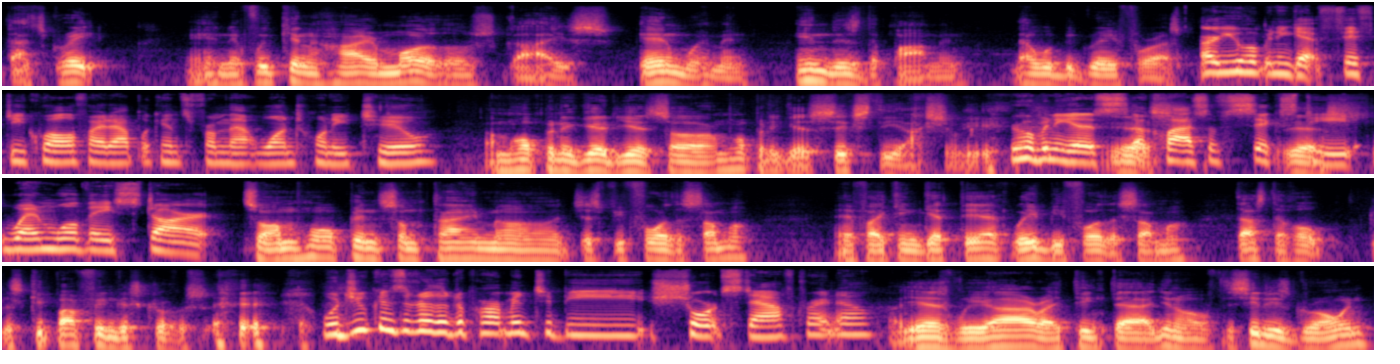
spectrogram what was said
that's great. And if we can hire more of those guys and women in this department. That would be great for us. Are you hoping to get 50 qualified applicants from that 122? I'm hoping to get yes. Uh, I'm hoping to get 60 actually. You're hoping to get a, yes. a class of 60. Yes. When will they start? So I'm hoping sometime uh, just before the summer. If I can get there way before the summer, that's the hope. Let's keep our fingers crossed. Would you consider the department to be short-staffed right now? Uh, yes, we are. I think that you know the city is growing.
